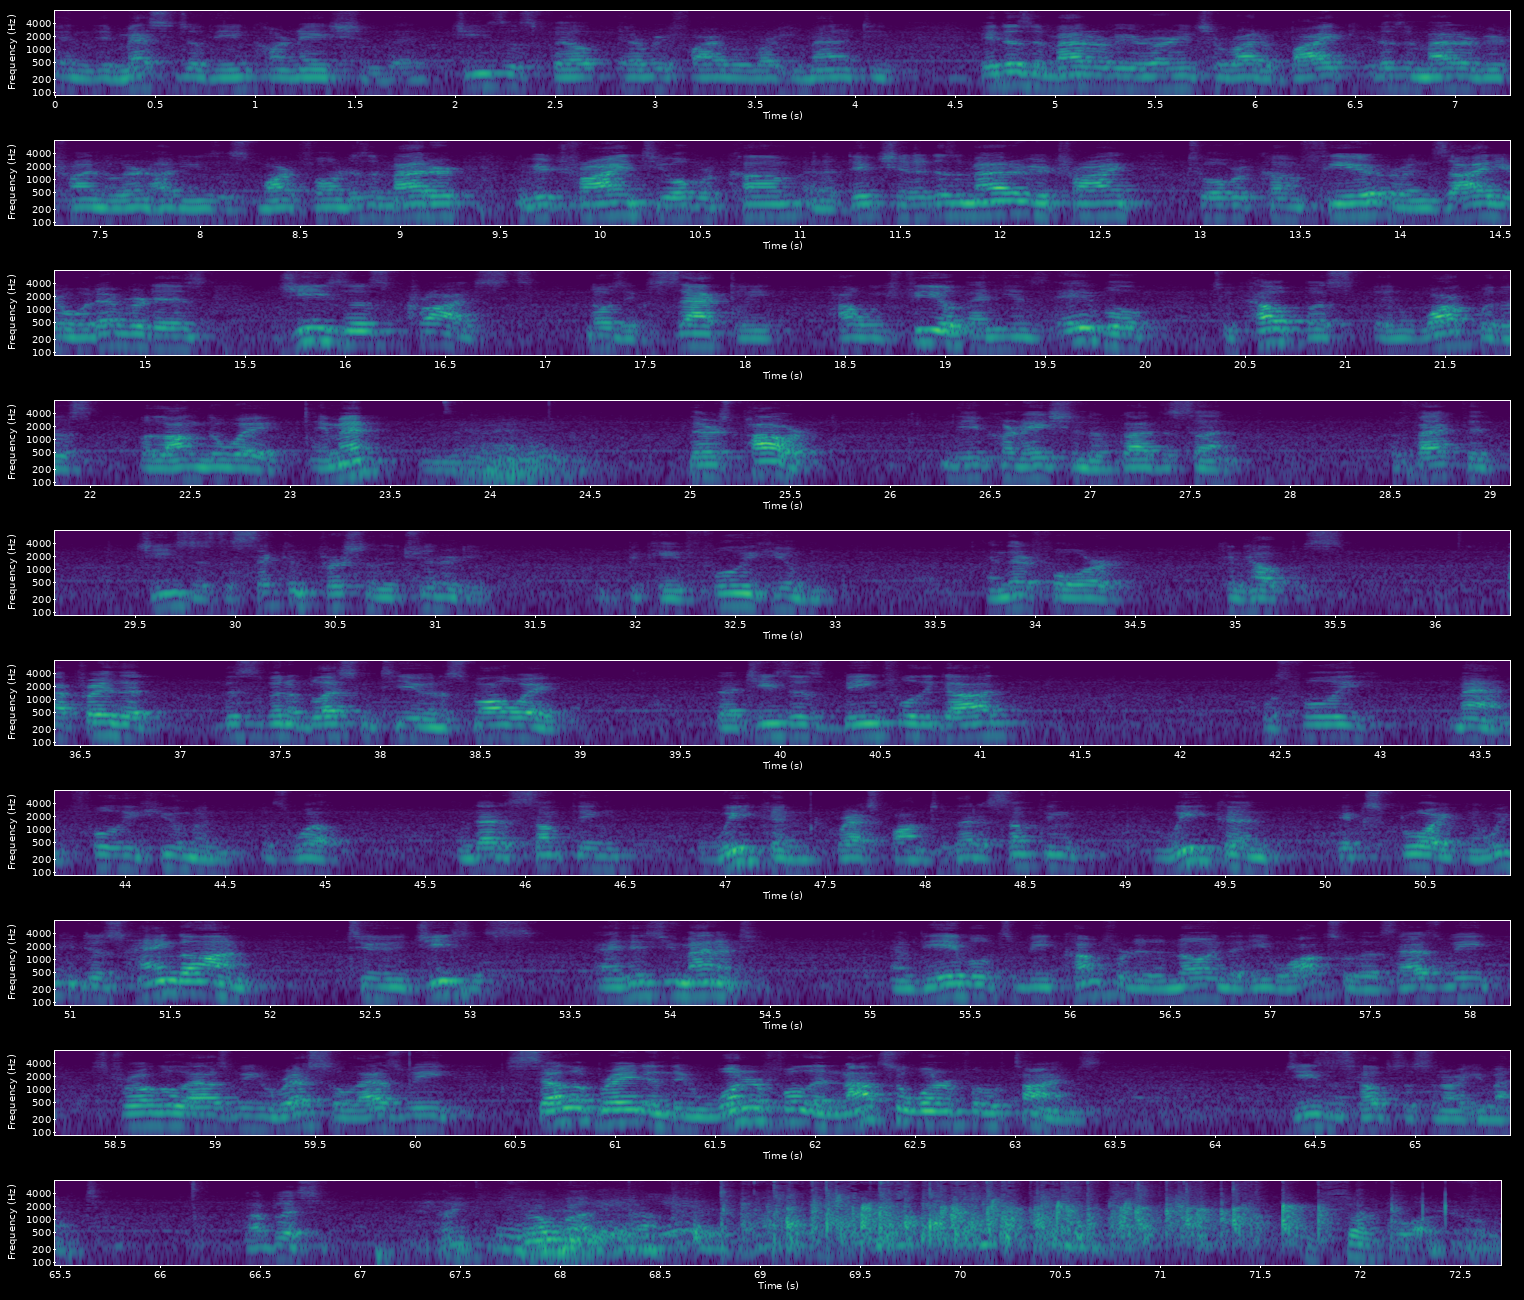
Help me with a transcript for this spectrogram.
in the message of the incarnation that Jesus felt every fiber of our humanity. It doesn't matter if you're learning to ride a bike. It doesn't matter if you're trying to learn how to use a smartphone. It doesn't matter if you're trying to overcome an addiction. It doesn't matter if you're trying to overcome fear or anxiety or whatever it is. Jesus Christ knows exactly how we feel, and He is able to help us and walk with us along the way. Amen? Amen. There's power in the incarnation of God the Son. The fact that Jesus, the second person of the Trinity, became fully human and therefore can help us. I pray that this has been a blessing to you in a small way. That Jesus, being fully God, was fully man, fully human as well. And that is something we can grasp onto. That is something we can exploit and we can just hang on to Jesus and his humanity and be able to be comforted in knowing that he walks with us as we struggle, as we wrestle, as we celebrate in the wonderful and not so wonderful of times. Jesus helps us in our humanity. God bless you. Thank you so much. Circle up.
